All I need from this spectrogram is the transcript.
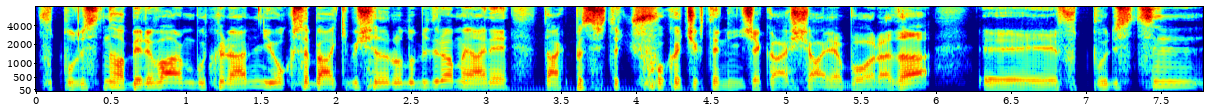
Futbolistin haberi var mı bu önemli yoksa belki bir şeyler olabilir ama yani Dark Passage'da çok açıktan inecek aşağıya bu arada. Ee, futbolistin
